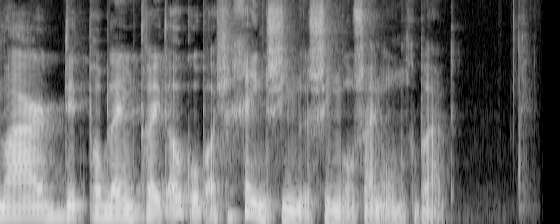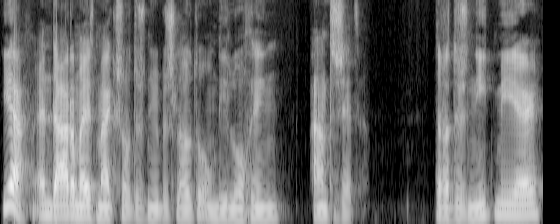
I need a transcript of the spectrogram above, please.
Maar dit probleem treedt ook op als je geen seamless single sign-on gebruikt. Ja, en daarom heeft Microsoft dus nu besloten om die logging aan te zetten. Dat het dus niet meer,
